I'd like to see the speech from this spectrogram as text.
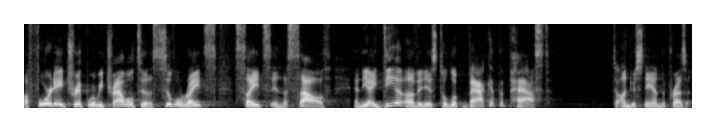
a four day trip where we travel to civil rights sites in the South. And the idea of it is to look back at the past to understand the present,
